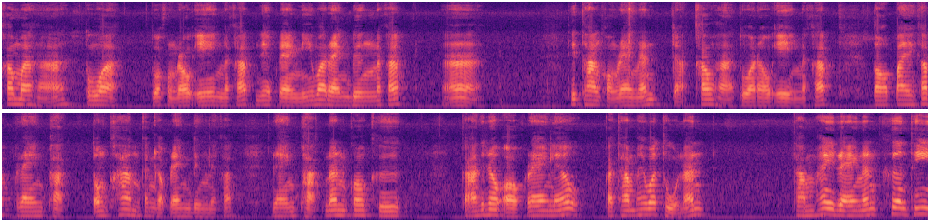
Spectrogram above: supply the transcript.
เข้ามาหาตัว ตัวของเราเองนะครับ เรียกแรงนี้ว่าแรงดึงนะครับอ่าทิศทางของแรงนั้นจะเข้าหาตัวเราเองนะครับ ต่อไปครับแรงผลักตรงข้ามกันกับแรงดึงนะครับ แรงผลักนั่นก็คือ การที่เราออกแรงแล้วกระทำให้วัตถุนั้นทำให้แรงนั้นเคลื่อนที่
